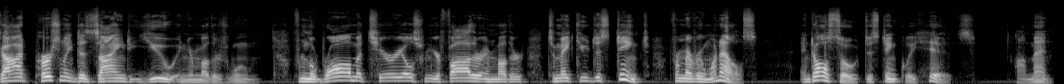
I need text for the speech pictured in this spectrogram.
God personally designed you in your mother's womb, from the raw materials from your father and mother to make you distinct from everyone else, and also distinctly His. Amen.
